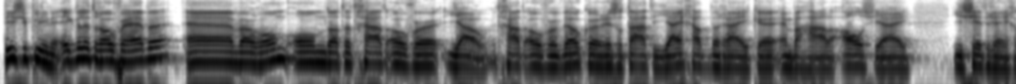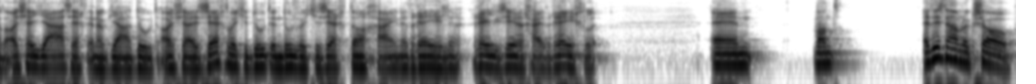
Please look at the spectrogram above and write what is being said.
Discipline. Ik wil het erover hebben. waarom? Omdat het gaat over jou. Het gaat over welke resultaten jij gaat bereiken en behalen als jij je zit regelt. Als jij ja zegt en ook ja doet. Als jij zegt wat je doet en doet wat je zegt, dan ga je het realiseren, ga je het regelen. En want het is namelijk zo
